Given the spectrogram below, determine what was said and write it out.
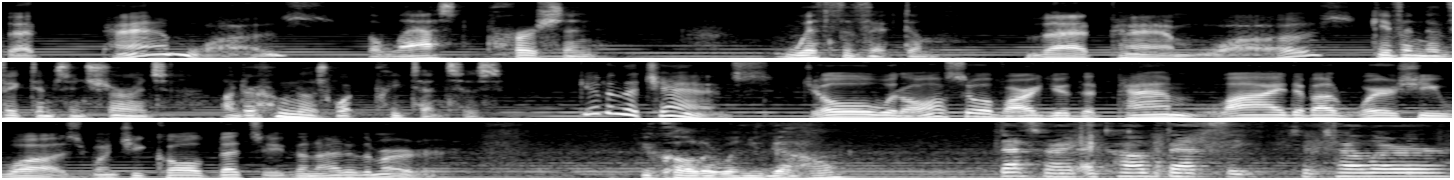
that Pam was. The last person with the victim, That Pam was. given the victim's insurance under who knows what pretenses. Given the chance, Joel would also have argued that Pam lied about where she was when she called Betsy the night of the murder. You called her when you got home? That's right. I called Betsy to tell her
